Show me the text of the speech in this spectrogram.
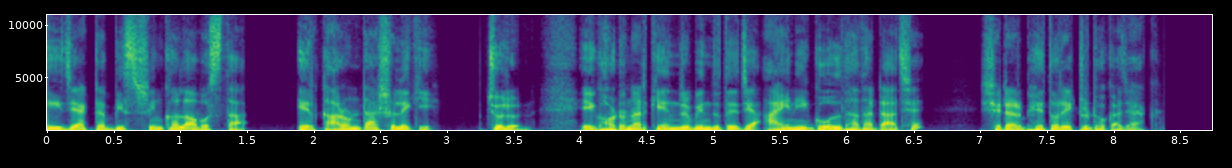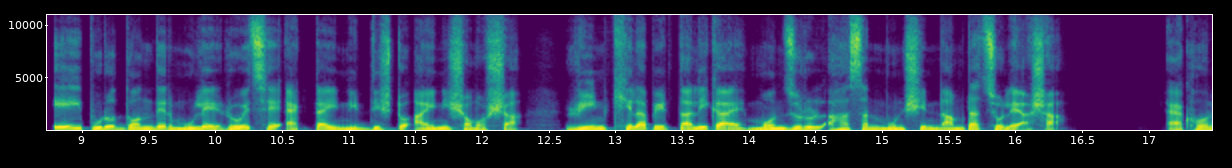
এই যে একটা বিশৃঙ্খলা অবস্থা, এর কারণটা আসলে কি? চলুন, এই ঘটনার কেন্দ্রবিন্দুতে যে আইনি গোলধাঁধাটা আছে, সেটার ভেতরে একটু ঢোকা যাক। এই পুরো দ্বন্দ্বের মূলে রয়েছে একটাই নির্দিষ্ট আইনি সমস্যা, ঋণ খেলাপির তালিকায় মঞ্জুরুল আহসান মুন্সির নামটা চলে আসা। এখন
